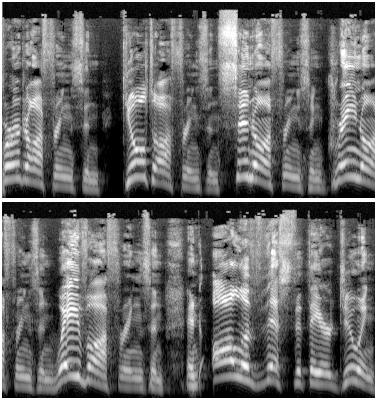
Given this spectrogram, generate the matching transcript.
burnt offerings and guilt offerings and sin offerings and grain offerings and wave offerings and, and all of this that they are doing,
